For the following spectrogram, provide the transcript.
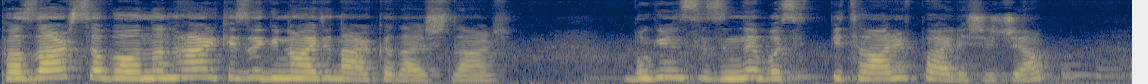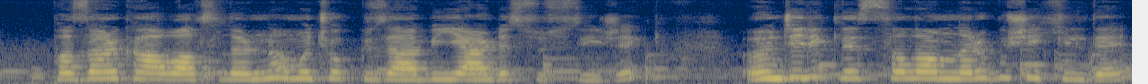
Pazar sabahından herkese günaydın arkadaşlar. Bugün sizinle basit bir tarif paylaşacağım. Pazar kahvaltılarını ama çok güzel bir yerde süsleyecek. Öncelikle salamları bu şekilde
